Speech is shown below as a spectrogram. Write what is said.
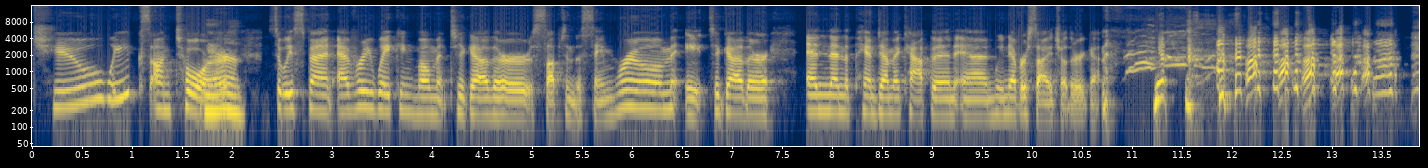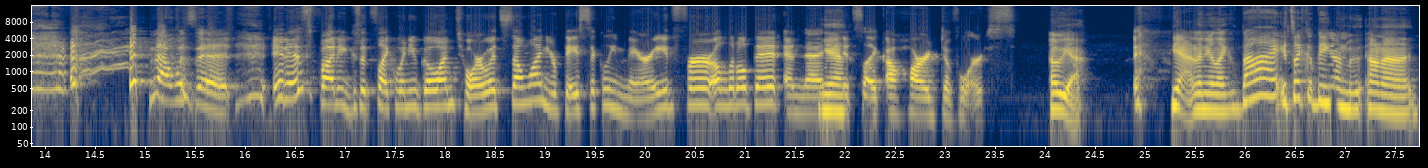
two weeks on tour. Yeah. So we spent every waking moment together, slept in the same room, ate together, and then the pandemic happened and we never saw each other again. Yep. that was it. It is funny because it's like when you go on tour with someone, you're basically married for a little bit and then yeah. it's like a hard divorce. Oh yeah. Yeah, and then you're like, "Bye." It's like being on on a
